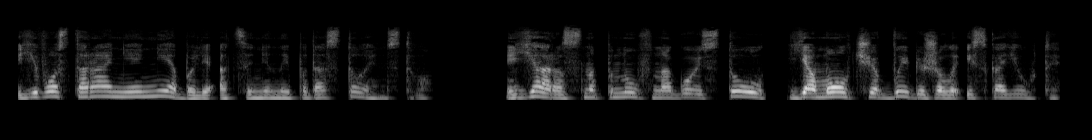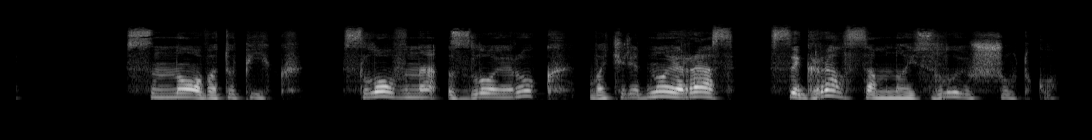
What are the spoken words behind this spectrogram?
его старания не были оценены по достоинству. Яростно пнув ногой стул, я молча выбежала из каюты. Снова тупик. Словно злой рок в очередной раз сыграл со мной злую шутку.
